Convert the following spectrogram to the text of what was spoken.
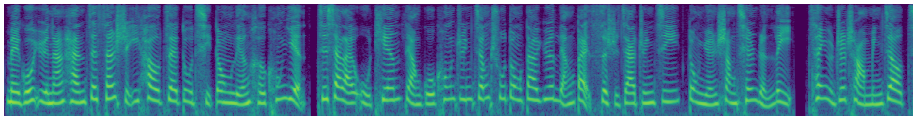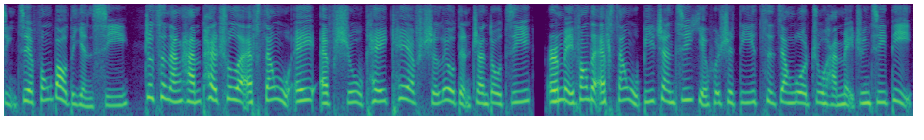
美国与南韩在三十一号再度启动联合空演，接下来五天，两国空军将出动大约两百四十架军机，动员上千人力，参与这场名叫“警戒风暴”的演习。这次南韩派出了 F 三五 A、F 十五 K、KF 十六等战斗机，而美方的 F 三五 B 战机也会是第一次降落驻韩美军基地。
